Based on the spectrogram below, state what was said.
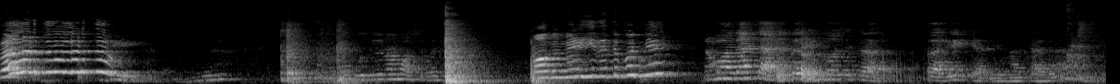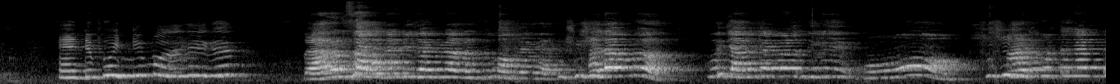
വെള്ളം എടുത്ത് വെള്ളം എടുത്തു. മുഖം കഴുകിയതിന്റെ പൊന്ന്. എന്റെ പൊന്നു മുഖം വേറൊരു സ്ഥലം കണ്ടില്ല വെള്ളത്ത് പോകേ അല്ല അപ്പൊ കുഞ്ഞാവിന്റെ വെള്ളത്തിൽ ഓ അടുമുട്ട കണ്ട?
